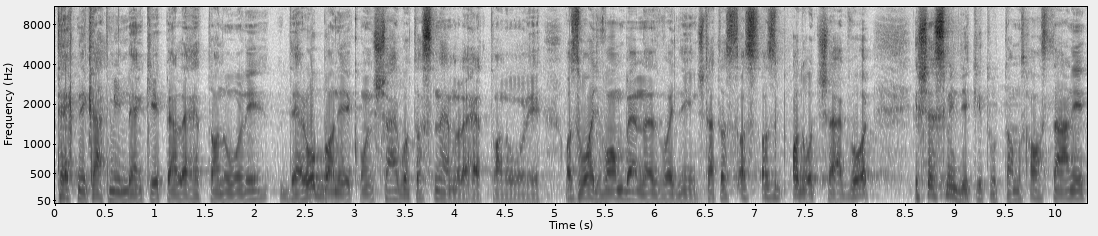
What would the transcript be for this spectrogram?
Technikát mindenképpen lehet tanulni, de robbanékonyságot azt nem lehet tanulni. Az vagy van benned, vagy nincs. Tehát az, az, az adottság volt, és ezt mindig ki tudtam használni.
